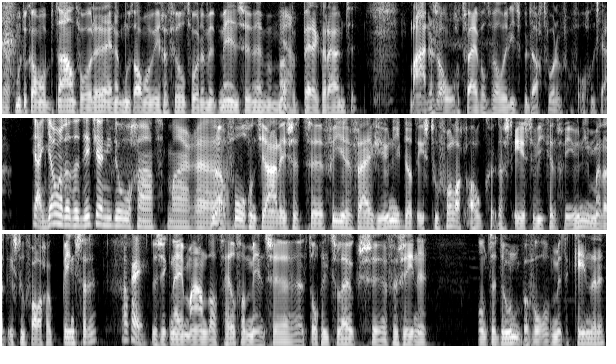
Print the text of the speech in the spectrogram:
ja, het moet ook allemaal betaald worden en het moet allemaal weer gevuld worden met mensen. We hebben maar ja. beperkt ruimte. Maar er zal ongetwijfeld wel weer iets bedacht worden voor volgend jaar. Ja, jammer dat het dit jaar niet doorgaat, maar... Uh... Nou, volgend jaar is het uh, 4 en 5 juni. Dat is toevallig ook, dat is het eerste weekend van juni, maar dat is toevallig ook Pinksteren. Oké. Okay. Dus ik neem aan dat heel veel mensen uh, toch iets leuks uh, verzinnen om te doen. Bijvoorbeeld met de kinderen.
